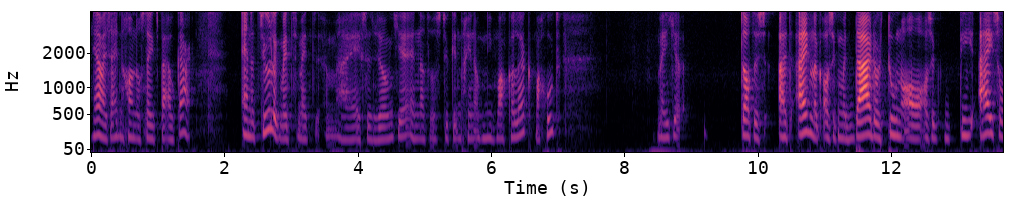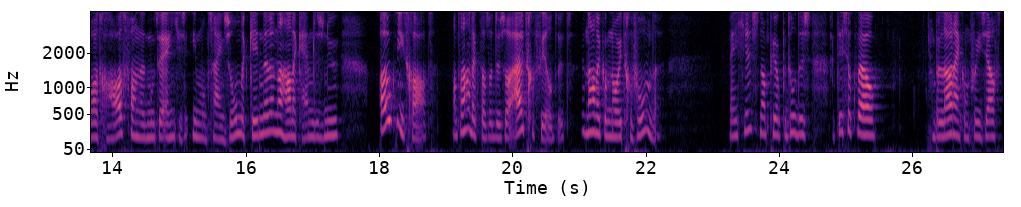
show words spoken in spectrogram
ja, wij zijn gewoon nog steeds bij elkaar. En natuurlijk, met, met, um, hij heeft een zoontje en dat was natuurlijk in het begin ook niet makkelijk. Maar goed, weet je, dat is uiteindelijk, als ik me daardoor toen al, als ik die eisel had gehad van het moet er eentje iemand zijn zonder kinderen, dan had ik hem dus nu ook niet gehad. Want dan had ik dat er dus al uitgefilterd. En dan had ik hem nooit gevonden. Weet je, snap je wat ik bedoel? Dus het is ook wel belangrijk om voor jezelf,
